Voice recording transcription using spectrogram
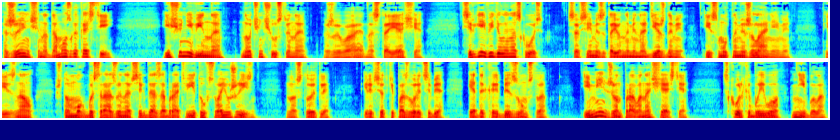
женщина до мозга костей. Еще невинная, но очень чувственная, живая, настоящая. Сергей видел ее насквозь. со всеми затаенными надеждами и смутными желаниями, и знал, что мог бы сразу и навсегда забрать Виту в свою жизнь. Но стоит ли? Или все-таки позволить себе эдакое безумство? Имеет же он право на счастье, сколько бы его ни было.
